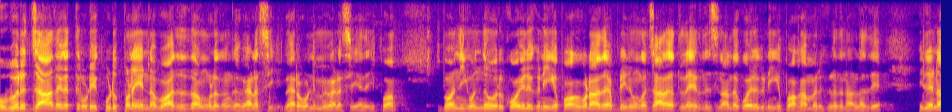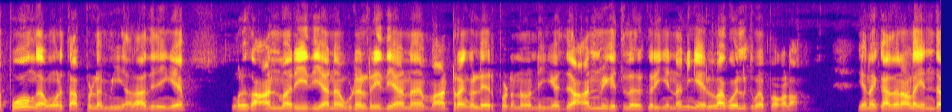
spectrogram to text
ஒவ்வொரு ஜாதகத்தினுடைய கொடுப்பனை என்னவோ அதுதான் உங்களுக்கு அங்கே வேலை செய்யும். வேறு ஒன்றுமே வேலை செய்யாது. இப்போ இப்போ நீங்கள் வந்து ஒரு கோயிலுக்கு நீங்கள் போகக்கூடாது அப்படின்னு உங்கள் ஜாதகத்தில் இருந்துச்சுன்னா அந்த கோயிலுக்கு நீங்கள் போகாமல் இருக்கிறது நல்லது. இல்லைன்னா போங்க உங்களுக்கு தப்பு இல்லை மீ அதாவது நீங்கள் உங்களுக்கு ஆன்ம ரீதியான உடல் ரீதியான மாற்றங்கள் ஏற்படணும். நீங்கள் வந்து ஆன்மீகத்தில் இருக்கிறீங்கன்னா நீங்கள் எல்லா கோயிலுக்குமே போகலாம். எனக்கு அதனால் எந்த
